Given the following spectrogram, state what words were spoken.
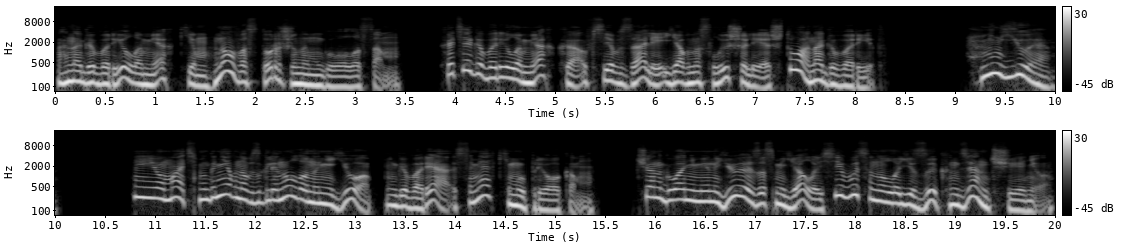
Она говорила мягким, но восторженным голосом. Хотя говорила мягко, все в зале явно слышали, что она говорит. «Мин Юэ, ее мать гневно взглянула на нее, говоря с мягким упреком. Чангуань Мин Юэ засмеялась и высунула язык Дзян Ченю.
